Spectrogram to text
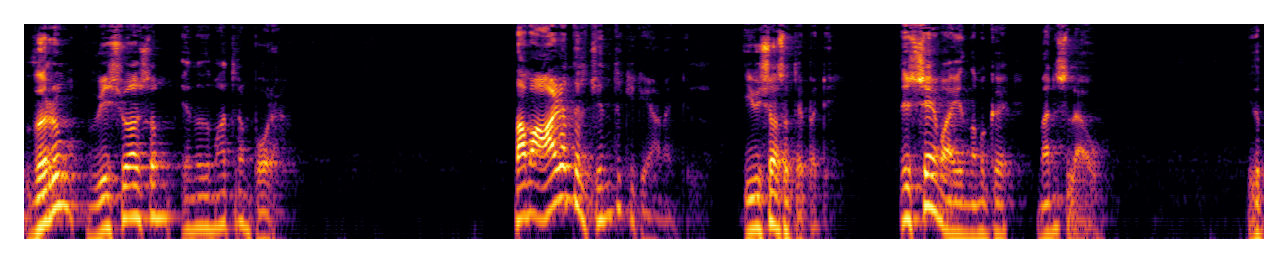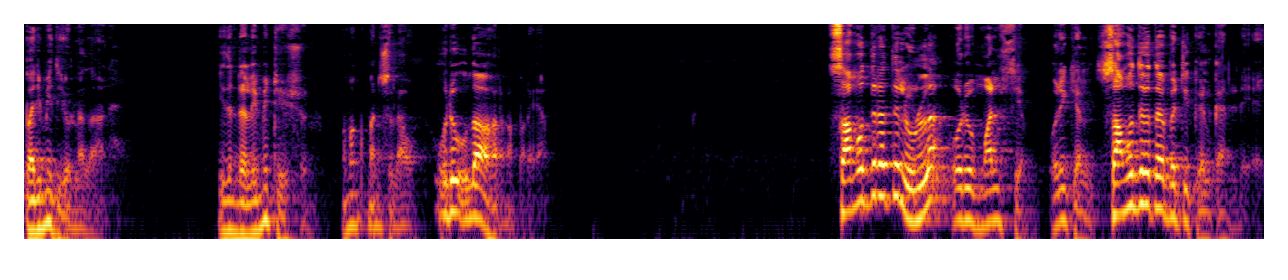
വെറും വിശ്വാസം എന്നത് മാത്രം പോരാ. നാം ആഴത്തിൽ ചിന്തിക്കുകയാണെങ്കിൽ ഈ വിശ്വാസത്തെപ്പറ്റി നിശ്ചയമായും നമുക്ക് മനസ്സിലാവും. ഇത് പരിമിതിയുള്ളതാണ്. ഇതിന്റെ ലിമിറ്റേഷൻ നമുക്ക് മനസ്സിലാവും. ഒരു ഉദാഹരണം പറയാം. സമുദ്രത്തിലുള്ള ഒരു മത്സ്യം ഒരിക്കൽ സമുദ്രത്തെപ്പറ്റി കേൾക്കാനിടയായി.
